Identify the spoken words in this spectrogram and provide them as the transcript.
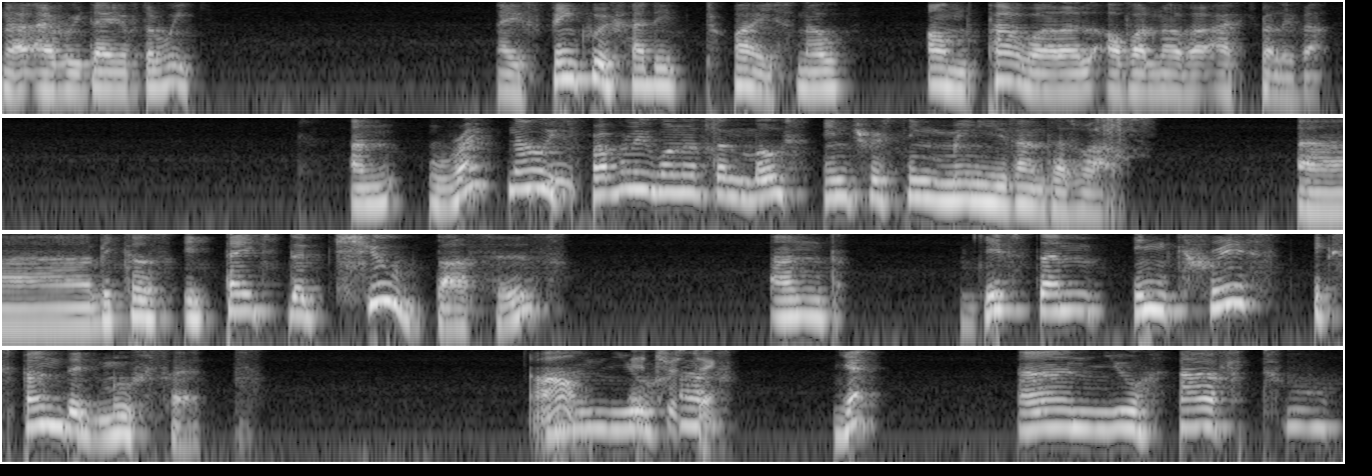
Uh, every day of the week. I think we've had it twice now on parallel of another actual event. And right now it's probably one of the most interesting mini events as well. Uh, because it takes the cube buses and gives them increased expanded movesets. oh, And you interesting. have- yeah. And you have to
